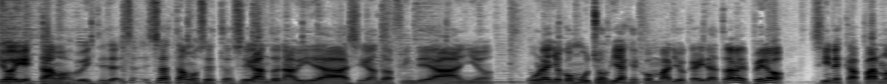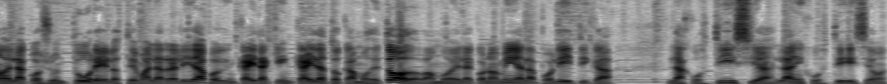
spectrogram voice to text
Y hoy estamos, viste, ya, estamos esto, llegando a Navidad, llegando a fin de año, un año con muchos viajes con Mario Caira Travel, pero sin escaparnos de la coyuntura y de los temas de la realidad, porque en Caira, aquí en Caira tocamos de todo, vamos de la economía, la política, la justicia, la injusticia,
